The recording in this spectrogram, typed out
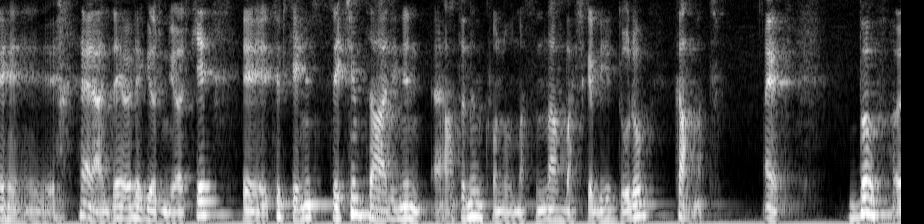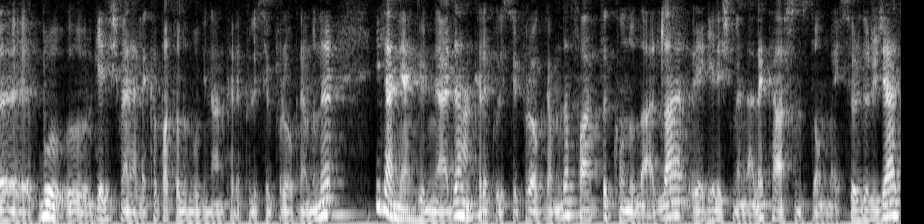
e, herhalde öyle görünüyor ki e, Türkiye'nin seçim tarihinin adının konulmasından başka bir durum kalmadı. Evet. Bu e, bu e, gelişmelerle kapatalım bugün Ankara Kulisi programını. İlerleyen günlerde Ankara Kulisi programında farklı konularla ve gelişmelerle karşınızda olmayı sürdüreceğiz.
